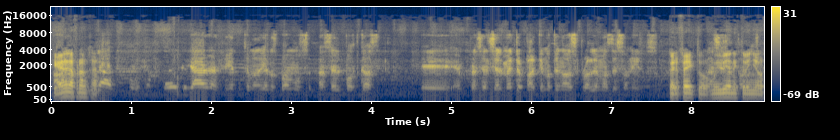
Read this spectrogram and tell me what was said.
que gane la franja. Ya, ya la siguiente semana ya nos vamos a hacer el podcast eh, presencialmente para que no tengamos problemas de sonidos. Perfecto, muy bien, Hectoriño.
